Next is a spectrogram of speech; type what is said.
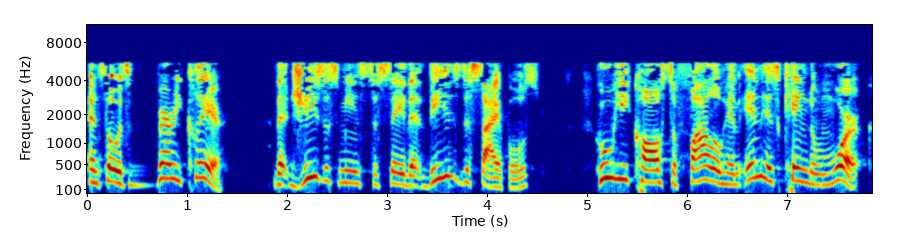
And so it's very clear that Jesus means to say that these disciples, who he calls to follow him in his kingdom work,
